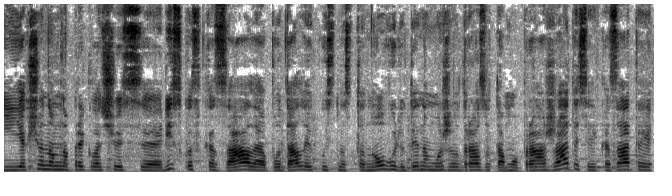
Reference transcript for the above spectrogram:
І якщо нам, наприклад, щось е, різко сказали або дали якусь настанову, людина може одразу там ображатися і казати:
